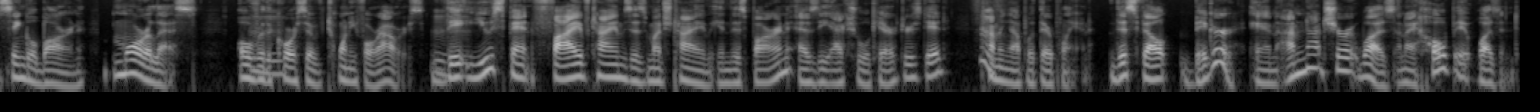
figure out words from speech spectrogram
single barn, more or less. Over the mm-hmm. course of 24 hours, mm-hmm. the, you spent five times as much time in this barn as the actual characters did Hmm. coming up with their plan. This felt bigger, and I'm not sure it was, and I hope it wasn't.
